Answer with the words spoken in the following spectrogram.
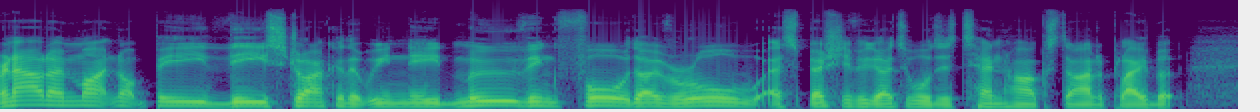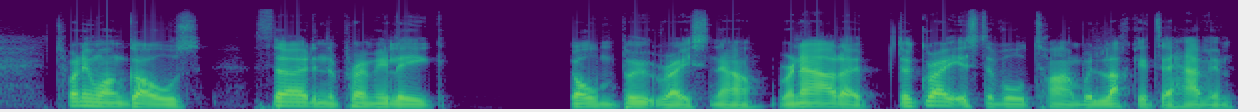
Ronaldo might not be the striker that we need moving forward overall, especially if we go towards his Ten Hag style of play. But 21 goals, third in the Premier League, Golden Boot race now. Ronaldo, the greatest of all time. We're lucky to have him.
